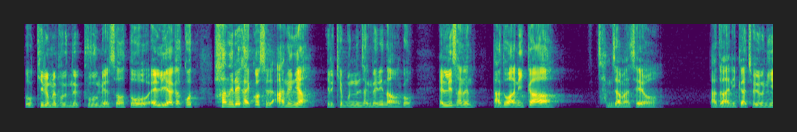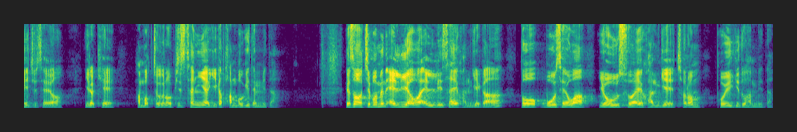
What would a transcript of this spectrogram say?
또 기름을 부- 부으면서 또 엘리야가 곧 하늘에 갈 것을 아느냐 이렇게 묻는 장면이 나오고 엘리사는 나도 아니까 잠잠하세요. 나도 아니까 조용히 해주세요. 이렇게 반복적으로 비슷한 이야기가 반복이 됩니다. 그래서 어찌 보면 엘리야와 엘리사의 관계가 또 모세와 여우수아의 관계처럼 보이기도 합니다.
